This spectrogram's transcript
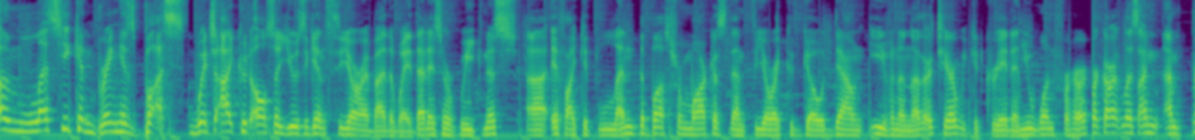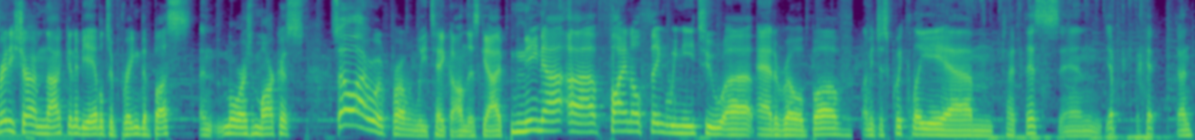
unless he can bring his bus, which I could also use against Fiore, by the way. That is her weakness. Uh, if I could lend the bus from Marcus, then Fiore could go down even another tier. We could create a new one for her. Regardless, I'm, I'm pretty sure I'm not going to be able to bring the bus, and nor is Marcus. So I would probably take on this guy. Nina, uh, final thing we need to uh, add a row above. Let me just quickly um, type this and yep, okay, done.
